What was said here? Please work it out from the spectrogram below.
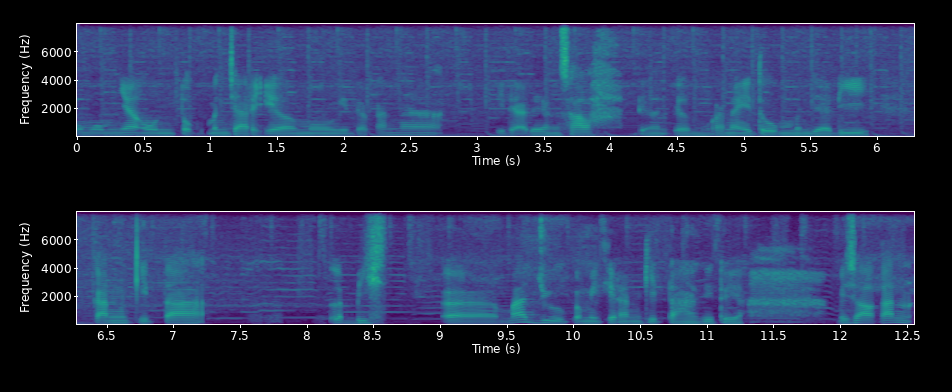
umumnya untuk mencari ilmu gitu karena tidak ada yang salah dengan ilmu. Karena itu menjadikan kita lebih uh, maju pemikiran kita gitu ya misalkan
